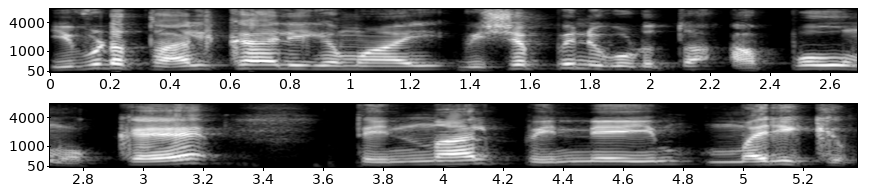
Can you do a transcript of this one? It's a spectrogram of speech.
ഇവിടെ താൽക്കാലികമായി വിശപ്പിന് കൊടുത്ത അപ്പവുമൊക്കെ തിന്നാൽ പിന്നെയും മരിക്കും.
